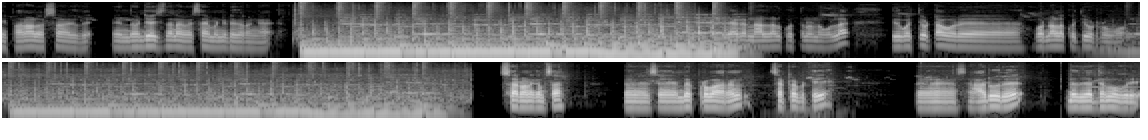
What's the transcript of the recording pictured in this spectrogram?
இன்னைக்கு பதினாலு வருஷம் ஆகுது. இந்த வண்டி வச்சு தான் நான் விவசாயம் பண்ணிட்டு இருக்கிறேங்க. வேகம் நாலு நாள் கொத்தணுன்னுக்குள்ள இது கொத்தி விட்டா ஒரு ஒரு நாளில் கொத்தி விட்ருவோம் சார் வணக்கம் சார். என் பேர் பிரபாரன் சட்டரப்பட்டி அரூர் தர்மபுரி.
